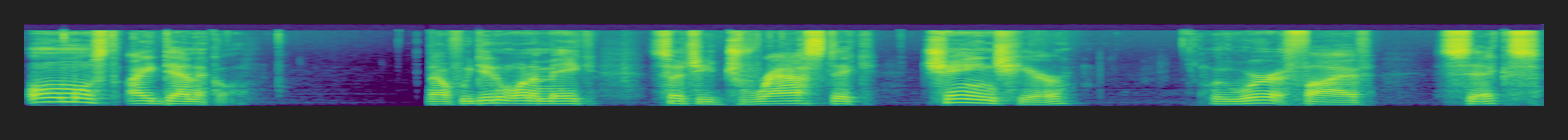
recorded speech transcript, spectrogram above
almost identical. Now, if we didn't want to make such a drastic change here, we were at 5, 6,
